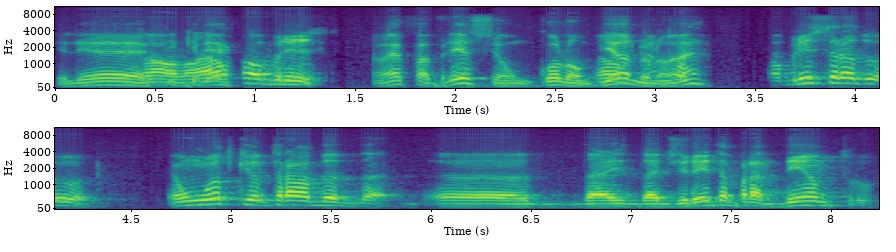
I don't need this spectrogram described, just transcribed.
Ele é. Não, não é, é Fabrício. Não é Fabrício? É um colombiano, não, não é? Fabrício era do. É um outro que entrava da, da, da, da direita para dentro.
